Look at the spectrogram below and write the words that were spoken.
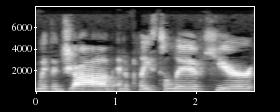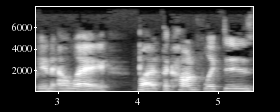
with a job and a place to live here in LA. But the conflict is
